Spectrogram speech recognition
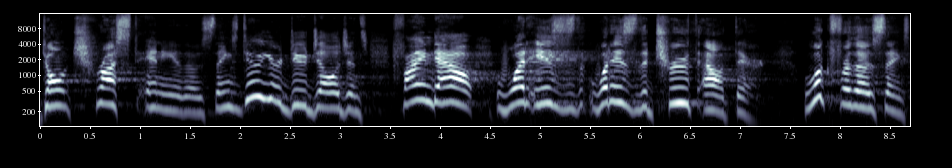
don't trust any of those things. Do your due diligence. Find out what is, what is the truth out there. Look for those things.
